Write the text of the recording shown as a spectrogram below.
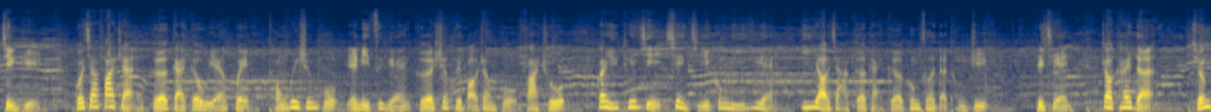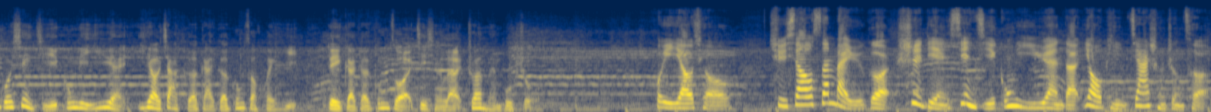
近日，国家发展和改革委员会同卫生部、人力资源和社会保障部发出关于推进县级公立医院医药价格改革工作的通知。日前召开的全国县级公立医院医药价格改革工作会议，对改革工作进行了专门部署。会议要求取消三百余个试点县级公立医院的药品加成政策，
